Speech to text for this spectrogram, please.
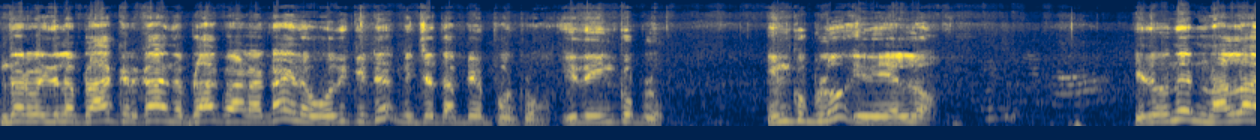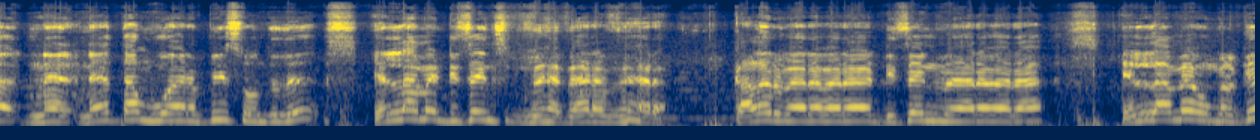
இந்த இதில் பிளாக் இருக்கா? இந்த பிளாக் வேணாம்னா இதை ஒதுக்கிட்டு மிச்சத்தை அப்படியே போட்டுருவோம். இது இங்கு ப்ளூ இங்கு ப்ளூ இது எல்லோ இது வந்து நல்லா நே நேத்தா மூவாயிரம் பீஸ் வந்தது. எல்லாமே டிசைன்ஸ் வேறு வேறு. கலர் வேறு வேறு டிசைன் வேறு வேறு. எல்லாமே உங்களுக்கு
